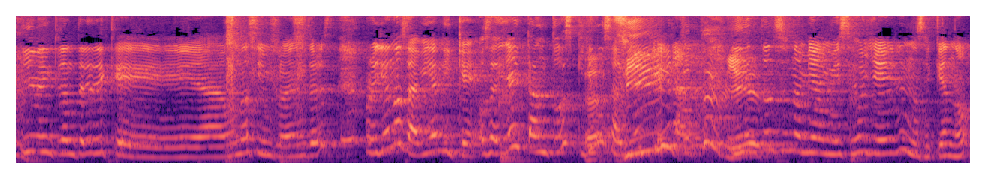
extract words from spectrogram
y me encontré de que a unos influencers. Pero yo no sabía ni qué. O sea, ya hay tantos que yo no Ah, sabía sí, qué yo también. Y entonces una amiga me dice, oye, no sé qué, ¿no?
